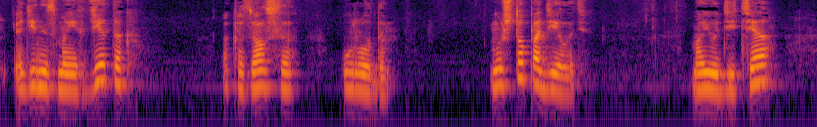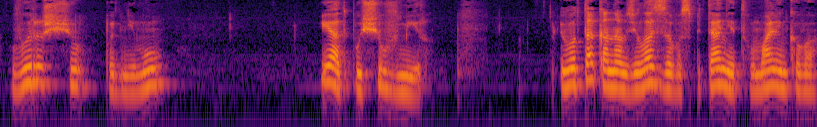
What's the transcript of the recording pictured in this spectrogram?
— «один из моих деток оказался уродом. Ну что поделать? Мое дитя выращу, подниму и отпущу в мир». И вот так она взялась за воспитание этого маленького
